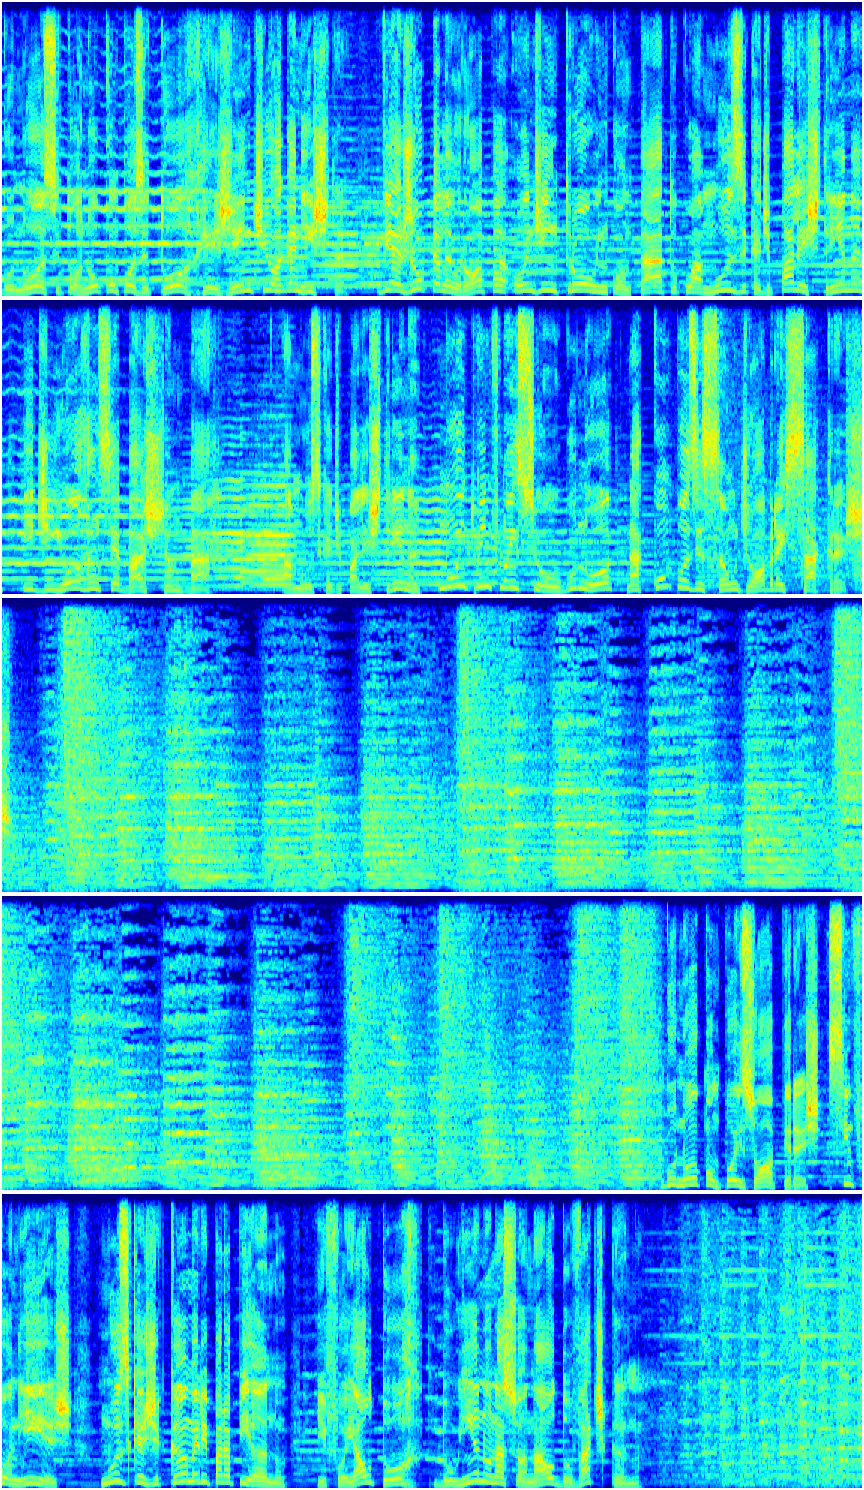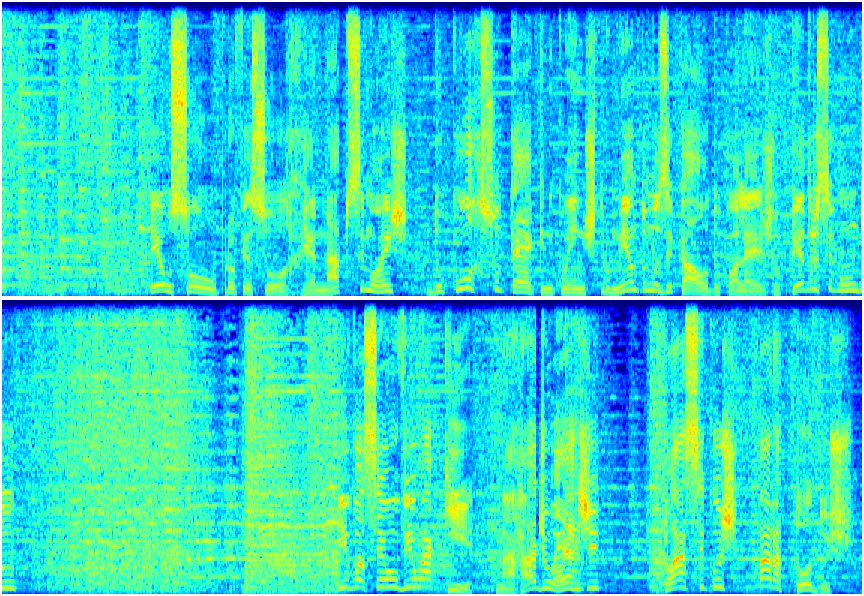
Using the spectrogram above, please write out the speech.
Gounod se tornou compositor, regente e organista. Viajou pela Europa, onde entrou em contato com a música de Palestrina e de Johann Sebastian Bach. A música de Palestrina muito influenciou Gounod na composição de obras sacras. Gounod compôs óperas, sinfonias, músicas de câmara e para piano e foi autor do Hino Nacional do Vaticano. Eu sou o professor Renato Simões, do curso técnico em instrumento musical do Colégio Pedro II. E você ouviu aqui, na Rádio Erge, Clássicos para Todos.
